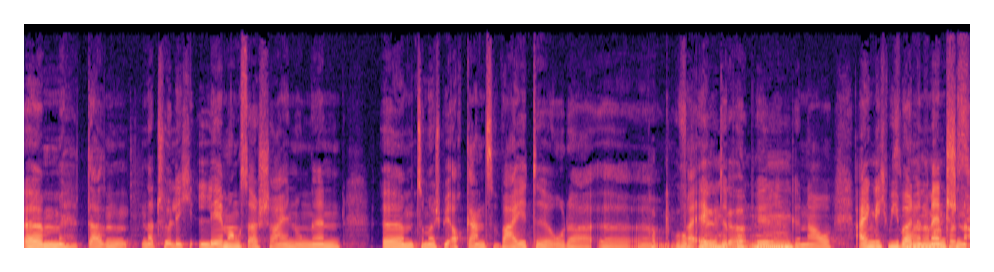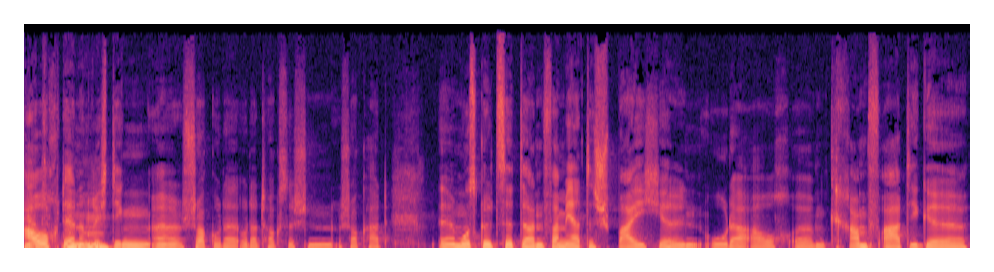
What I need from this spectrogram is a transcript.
Ähm, dann natürlich Lähmungserscheinungen, ähm, zum Beispiel auch ganz weite oder äh, äh Pupillen, verengte Pupillen, mhm. genau. Eigentlich wie bei einem Menschen auch, der mhm. einen richtigen äh, Schock oder, oder toxischen Schock hat äh, Muskelzittern, vermehrtes Speicheln oder auch ähm, krampfartige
